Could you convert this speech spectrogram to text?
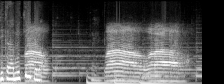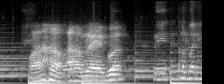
dikeramikin Wow. Nih. Wow, wow. Wow, alhamdulillah. Gue, nih ini teman gua nih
